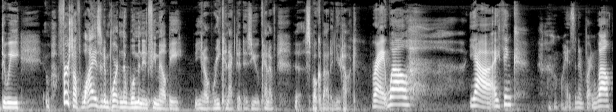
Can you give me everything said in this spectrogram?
do we? First off, why is it important that woman and female be, you know, reconnected as you kind of uh, spoke about in your talk? Right. Well, yeah, I think why is it important? Well,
